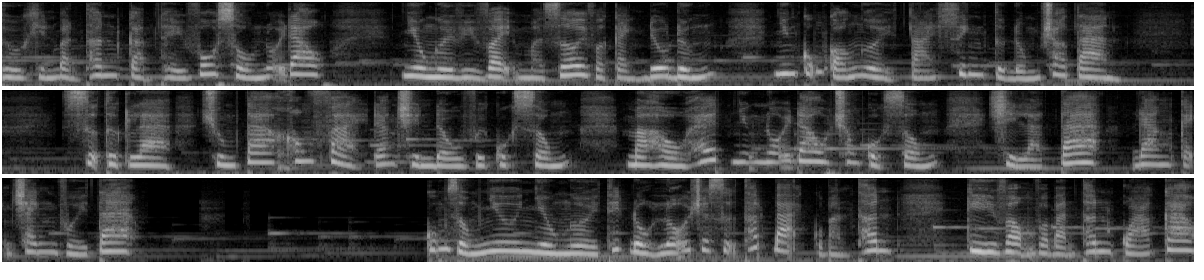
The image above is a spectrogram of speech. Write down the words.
thứ khiến bản thân cảm thấy vô số nỗi đau. Nhiều người vì vậy mà rơi vào cảnh điêu đứng, nhưng cũng có người tái sinh từ đống cho tàn. Sự thực là chúng ta không phải đang chiến đấu với cuộc sống, mà hầu hết những nỗi đau trong cuộc sống chỉ là ta đang cạnh tranh với ta. Cũng giống như nhiều người thích đổ lỗi cho sự thất bại của bản thân, kỳ vọng vào bản thân quá cao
